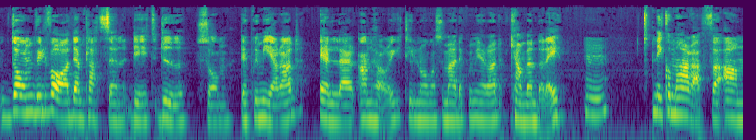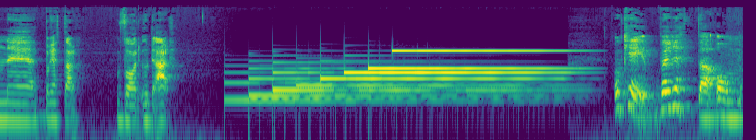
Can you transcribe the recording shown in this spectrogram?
de vill vara den platsen dit du som deprimerad eller anhörig till någon som är deprimerad kan vända dig. Mm. Ni kommer höra, för Ann berättar vad Udda är. Okej, berätta om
